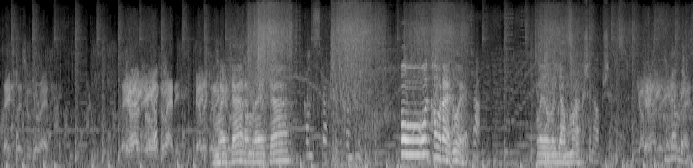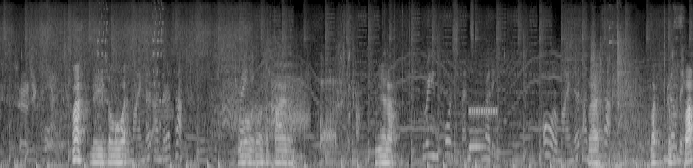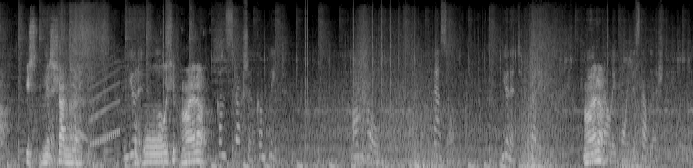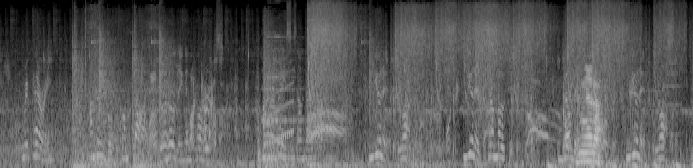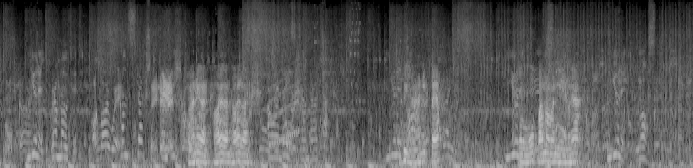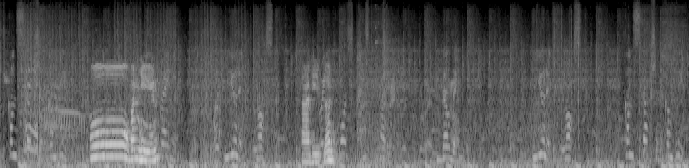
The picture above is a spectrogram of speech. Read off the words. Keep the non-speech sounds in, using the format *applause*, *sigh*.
Baseless suit ready. Charging up. Ready. ทำไรจ้าทำไรจ้า Construction complete. โอ้ยเข้าได้ด้วย Attack. เร็วระยำมาก Construction options. Charging Building. Surging forward. มาเลโซ Ore อะ miner under attack. โอ้ต้องเอาสปายก่อนเป็นไงล่ะ Reinforcements ready. Ore miner under Right. attack. วัด the Building. fuck is this Unit ชั่นอะไร ready. โอ้ Unit โห lost. ชิบหายแล้ว Construction complete. On hold. Cancel. Unit ready. New Alright, look. rally point established. Repairing. Unable to comply. Building in progress. Our base is under attack. Unit lost. Unit promoted. เป็น Building. ไงล่ะ Unit lost. Unit promoted. On my way. Construction complete. หานี่กันถอยกันถอยกัน Our base is under attack. Unit พี่หานี่แป๊บ upgraded. โอ้โห Unit ปั๊มน้ำมันแหกแล้วเนี่ย Unit lost. Construction complete. โอ้ บันเห็น Training. Unit lost. ตาดีเกิน Reinforcements ready. Building. Unit lost. Construction complete.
